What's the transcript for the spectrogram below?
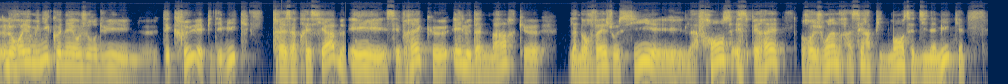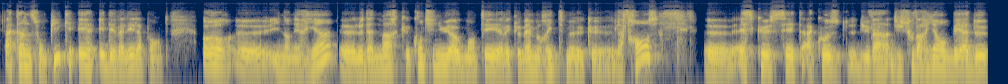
Le Royaume-Uni connaît aujourd'hui une décrue épidémique très appréciable et c'est vrai que et le Danemark la Norvège aussi et la France espéraient rejoindre assez rapidement cette dynamique, atteindre son pic et, dévaler la pente. Or, euh, il n'en est rien. Euh, le Danemark continue à augmenter avec le même rythme que la France. Euh, est-ce que c'est à cause du, du sous-variant BA2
